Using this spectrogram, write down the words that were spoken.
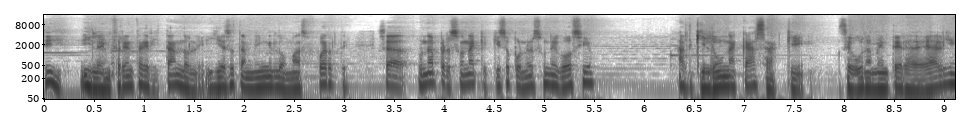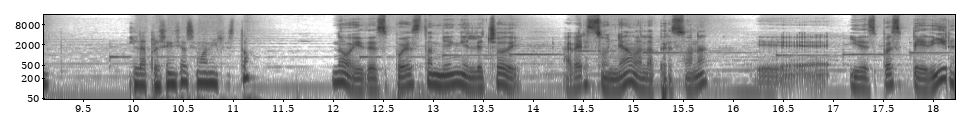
Sí, y la enfrenta gritándole, y eso también es lo más fuerte. O sea, una persona que quiso poner su negocio, alquiló una casa que seguramente era de alguien, y la presencia se manifestó. No, y después también el hecho de haber soñado a la persona eh, y después pedir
